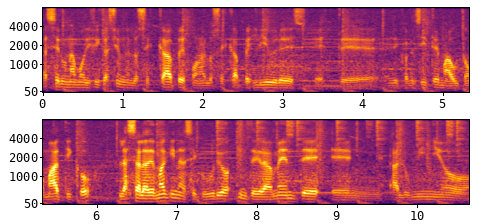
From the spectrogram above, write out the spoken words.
hacer una modificación en los escapes, poner los escapes libres este, con el sistema automático. La sala de máquinas se cubrió íntegramente en aluminio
